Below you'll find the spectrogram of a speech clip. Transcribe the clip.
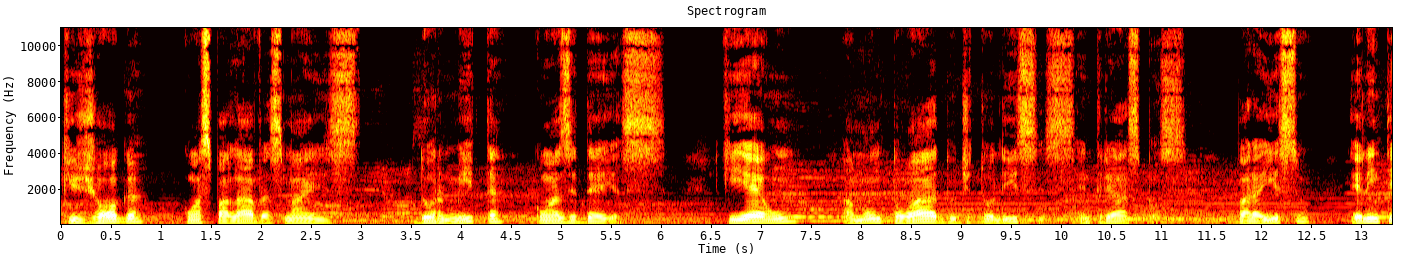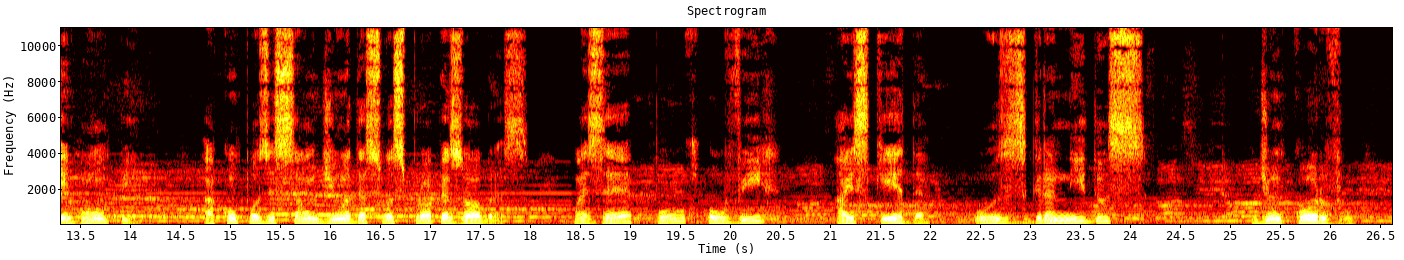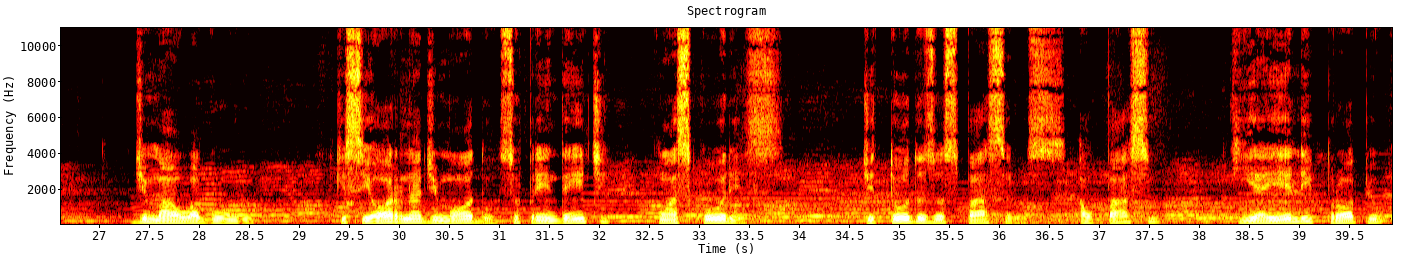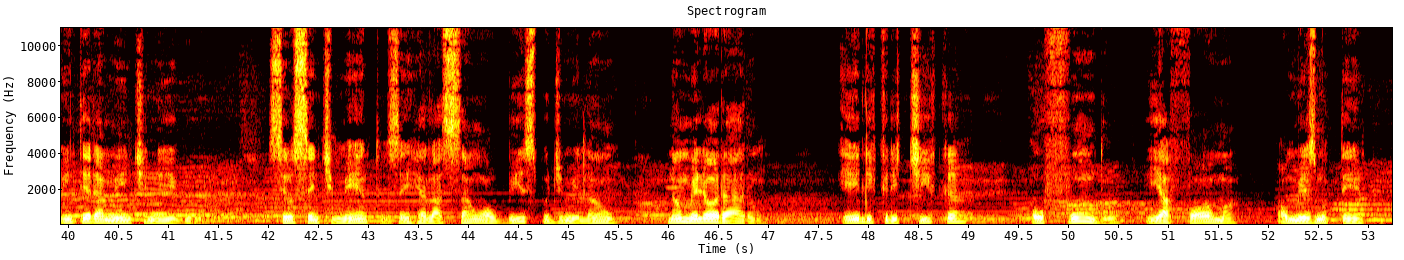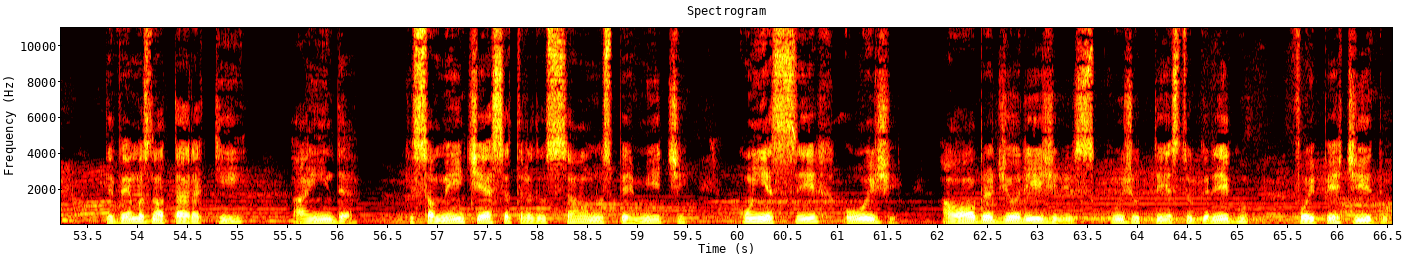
que joga com as palavras, mas dormita com as ideias que é um amontoado de tolices, entre aspas, Para isso, ele interrompe a composição de uma das suas próprias obras, mas é por ouvir à esquerda os granidos de um corvo de mau agouro, que se orna de modo surpreendente com as cores de todos os pássaros, ao passo que é ele próprio inteiramente negro. Seus sentimentos em relação ao bispo de Milão não melhoraram. Ele critica o fundo e a forma ao mesmo tempo. Devemos notar aqui, ainda, que somente essa tradução nos permite conhecer hoje a obra de Orígenes, cujo texto grego foi perdido.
